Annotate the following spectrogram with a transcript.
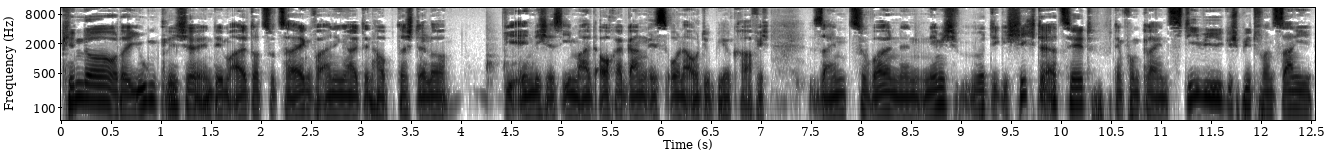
Kinder oder Jugendliche in dem Alter zu zeigen, vor allen Dingen halt den Hauptdarsteller wie ähnlich es ihm halt auch ergangen ist, ohne autobiografisch sein zu wollen. Denn nämlich wird die Geschichte erzählt vom kleinen Stevie, gespielt von Sunny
